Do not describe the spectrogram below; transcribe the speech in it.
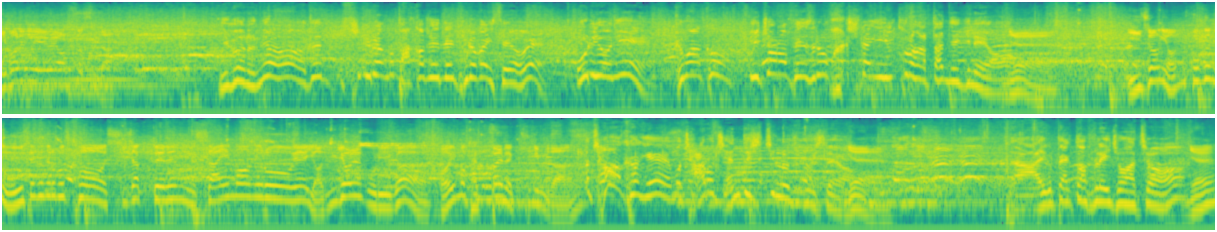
이번에도 예외 없었습니다. 이거는요, 이제 수비를 한번 바꿔줘야 될 필요가 있어요. 왜? 오리온이 그만큼 이 zone offense를 확실하게 읽고 나왔다는 얘기네요. 예. 이정현 혹은 오세근으로부터 시작되는 사이먼으로의 연결고리가 거의 뭐 백발백중입니다. 정확하게 뭐 자로 잰 듯이 찔러주고 있어요. 예. 자, 이거 백도어 플레이 좋았죠. 예.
